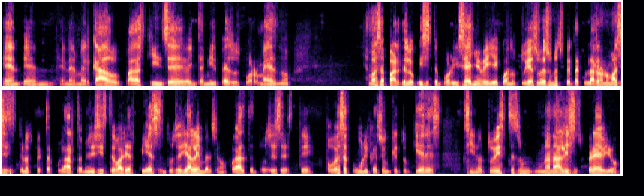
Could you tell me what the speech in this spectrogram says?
en, en, en el mercado, pagas 15, 20 mil pesos por mes, ¿no? más aparte de lo que hiciste por diseño, y cuando tú ya subes un espectacular, no nomás hiciste un espectacular, también hiciste varias piezas, entonces ya la inversión fue alta, entonces este, toda esa comunicación que tú quieres, si no tuviste un, análisis previo,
